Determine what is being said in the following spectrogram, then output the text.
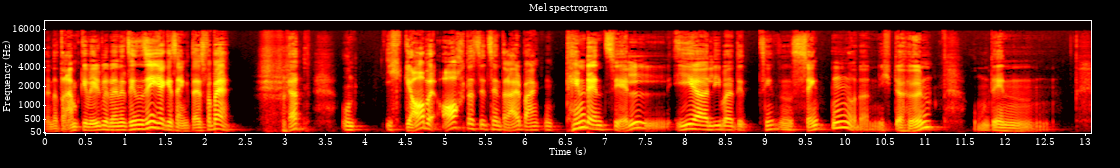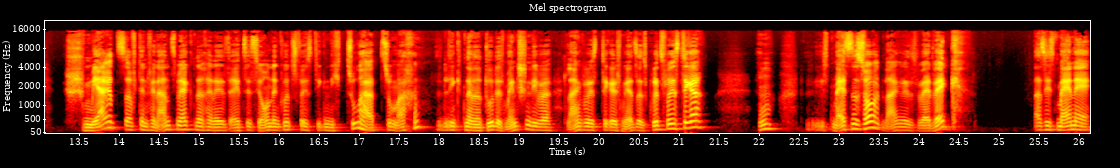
Wenn der Trump gewählt wird, werden die Zinsen sicher gesenkt. Da ist vorbei. Ja? Und ich glaube auch, dass die Zentralbanken tendenziell eher lieber die Zinsen senken oder nicht erhöhen, um den Schmerz auf den Finanzmärkten nach einer Rezession den kurzfristigen nicht zu hart zu machen. Das liegt in der Natur des Menschen, lieber langfristiger Schmerz als kurzfristiger. Hm? Ist meistens so, lang ist weit weg. Das ist meine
